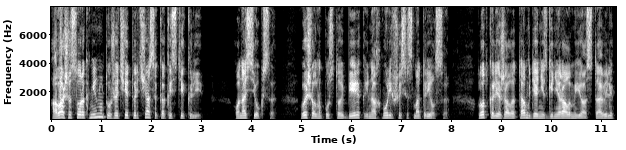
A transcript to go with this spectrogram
«А ваши сорок минут уже четверть часа как истекли». Он осекся, вышел на пустой берег и, нахмурившись, осмотрелся. Лодка лежала там, где они с генералом ее оставили.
